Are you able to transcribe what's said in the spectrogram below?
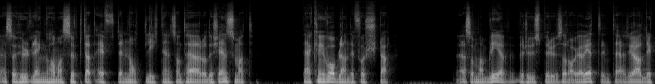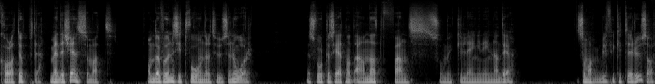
Alltså hur länge har man suktat efter något liknande sånt här? Och det känns som att det här kan ju vara bland det första alltså man blev rusberusad av. Jag vet inte, alltså jag har aldrig kollat upp det. Men det känns som att om det har funnits i 200 000 år, det är svårt att säga att något annat fanns så mycket längre innan det. Som man fick ett rus av.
